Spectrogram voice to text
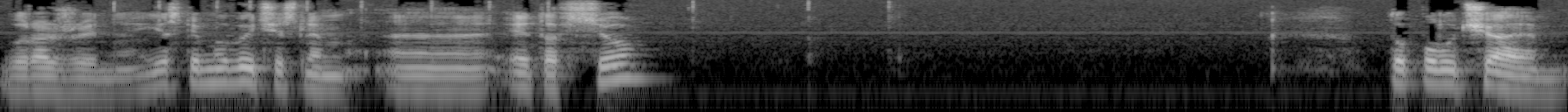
выражения. Если мы вычислим э, это все, то получаем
